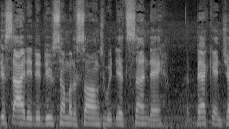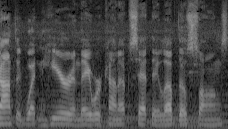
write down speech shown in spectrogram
Decided to do some of the songs we did Sunday. Becca and Jonathan wasn't here, and they were kind of upset. They love those songs,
